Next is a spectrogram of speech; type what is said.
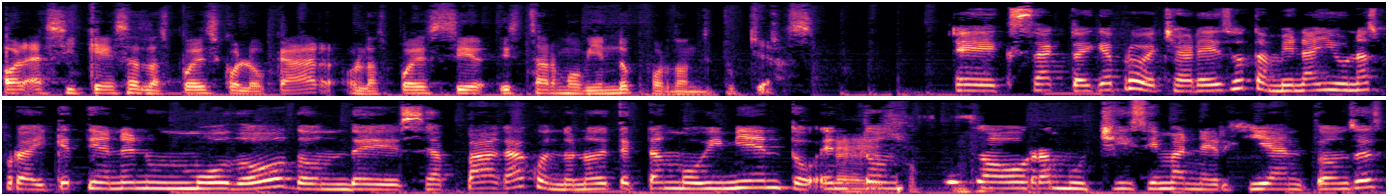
ahora sí que esas las puedes colocar o las puedes estar moviendo por donde tú quieras. Exacto, hay que aprovechar eso. También hay unas por ahí que tienen un modo donde se apaga cuando no detectan movimiento. Entonces eso. ahorra muchísima energía. Entonces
